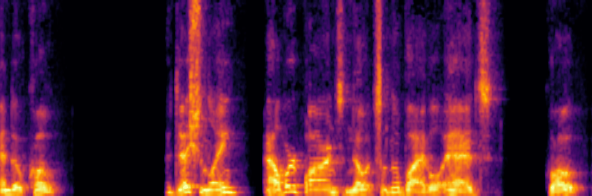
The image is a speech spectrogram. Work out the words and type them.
End of quote. Additionally, Albert Barnes' notes on the Bible adds, quote,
